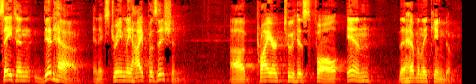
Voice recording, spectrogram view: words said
Satan did have an extremely high position uh, prior to his fall in the heavenly kingdom.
